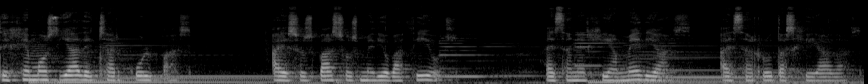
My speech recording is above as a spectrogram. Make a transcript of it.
Dejemos ya de echar culpas a esos vasos medio vacíos, a esa energía medias, a esas rutas giradas.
